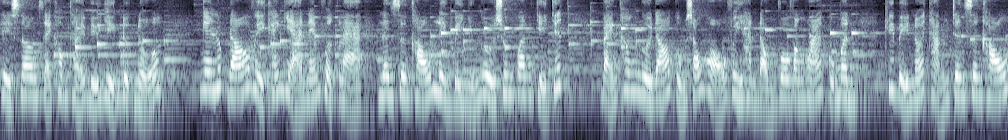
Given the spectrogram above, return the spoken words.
thì Sơn sẽ không thể biểu diễn được nữa. Ngay lúc đó vì khán giả ném vật lạ lên sân khấu liền bị những người xung quanh chỉ trích. Bản thân người đó cũng xấu hổ vì hành động vô văn hóa của mình khi bị nói thẳng trên sân khấu.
